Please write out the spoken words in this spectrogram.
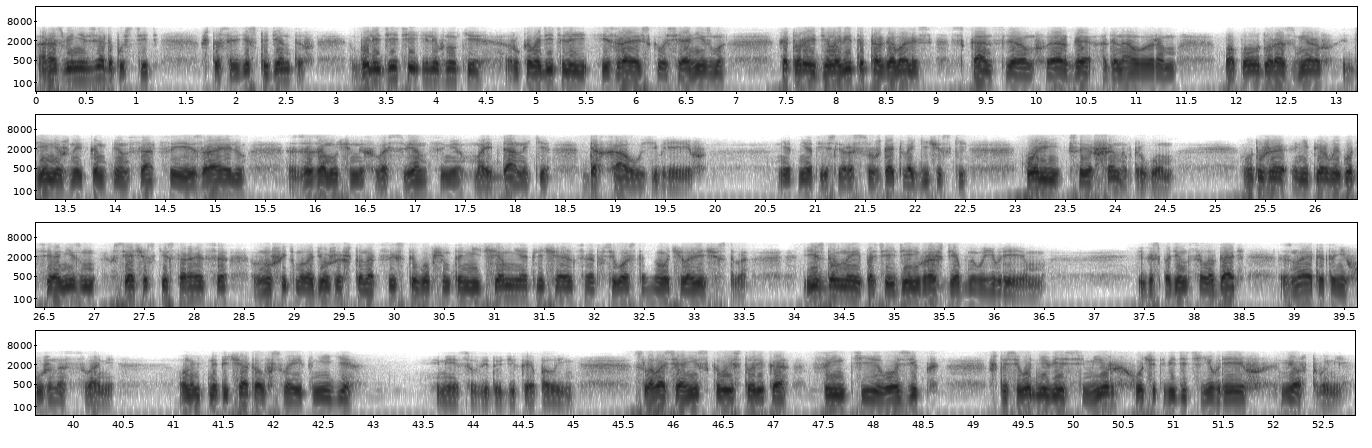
А разве нельзя допустить, что среди студентов были дети или внуки руководителей израильского сионизма, которые деловито торговались с канцлером ФРГ Аденауэром по поводу размеров денежной компенсации Израилю за замученных в Освенциме, Майданыке, Дахау евреев. Нет-нет, если рассуждать логически, корень совершенно в другом – вот уже не первый год сионизм всячески старается внушить молодежи, что нацисты, в общем-то, ничем не отличаются от всего остального человечества, издавна и по сей день враждебного евреям. И господин Солодать знает это не хуже нас с вами. Он ведь напечатал в своей книге, имеется в виду «Дикая полынь», слова сионистского историка Цинтии Озик, что сегодня весь мир хочет видеть евреев мертвыми.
